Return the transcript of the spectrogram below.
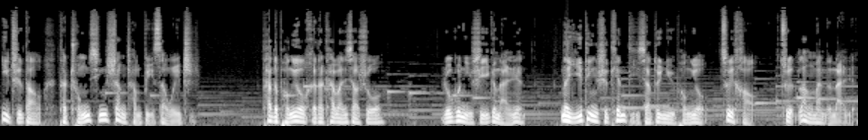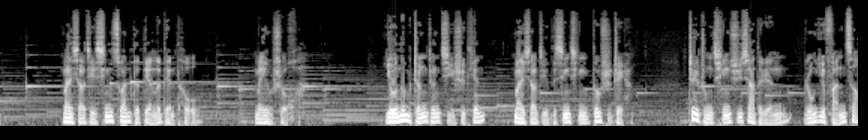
一直到他重新上场比赛为止。他的朋友和他开玩笑说：“如果你是一个男人，那一定是天底下对女朋友最好、最浪漫的男人。”麦小姐心酸的点了点头，没有说话。有那么整整几十天，麦小姐的心情都是这样。这种情绪下的人容易烦躁，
